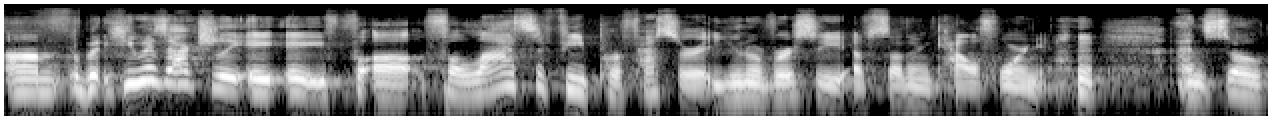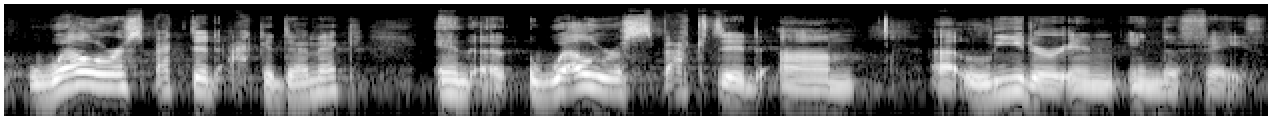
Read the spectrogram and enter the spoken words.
Um, but he was actually a, a, philosophy professor at University of Southern California, and so well-respected academic and a well-respected um, uh, leader in, in the faith.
